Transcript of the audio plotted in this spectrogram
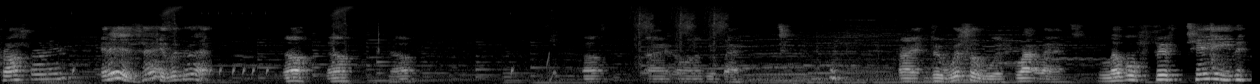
crossroad area? It is. Hey, look at that. No, no, no. No. Alright, I want to go back. Alright, the Whistlewood Flatlands. Level 15!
